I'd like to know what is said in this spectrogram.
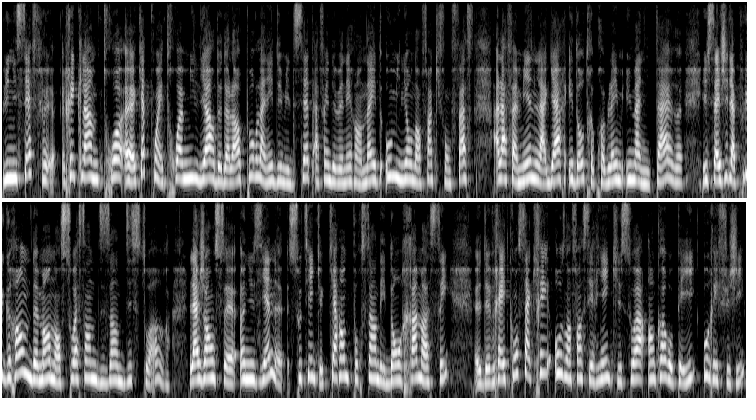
L'UNICEF réclame 4,3 milliards de dollars pour l'année 2017 afin de venir en aide aux millions d'enfants qui font face à la famine, la guerre et d'autres problèmes humanitaires. Il s'agit de la plus grande demande en 70 ans d'histoire. L'agence onusienne soutient que 40% des dons ramassés euh, devraient être consacrés aux enfants syriens, qu'ils soient encore au pays ou réfugiés.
